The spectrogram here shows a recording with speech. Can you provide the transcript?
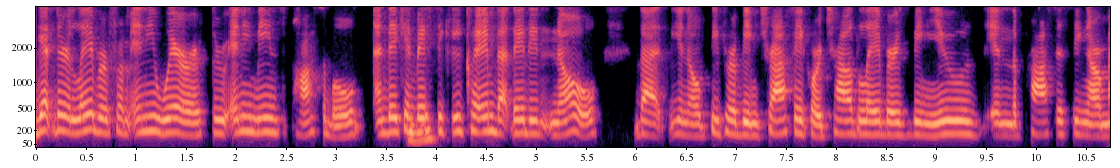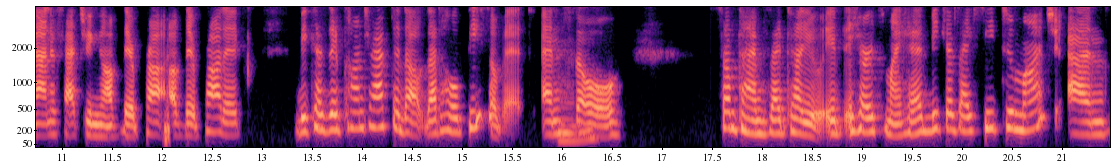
get their labor from anywhere through any means possible. And they can mm-hmm. basically claim that they didn't know that you know people are being trafficked or child labor is being used in the processing or manufacturing of their pro- of their products because they've contracted out that whole piece of it and mm-hmm. so sometimes i tell you it, it hurts my head because i see too much and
